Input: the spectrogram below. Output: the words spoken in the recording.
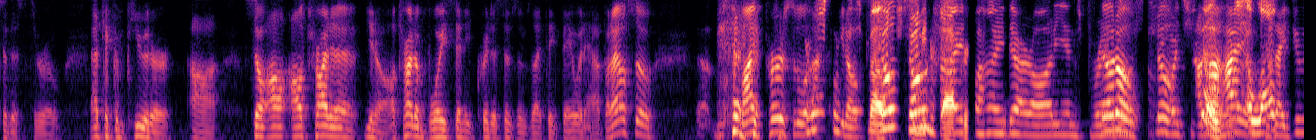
to this through at the computer. Uh, so I'll I'll try to you know I'll try to voice any criticisms I think they would have, but I also uh, my personal you know Don't don't hide mediocrity. behind our audience, no, no, no. what I'm No, not hiding because I do,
